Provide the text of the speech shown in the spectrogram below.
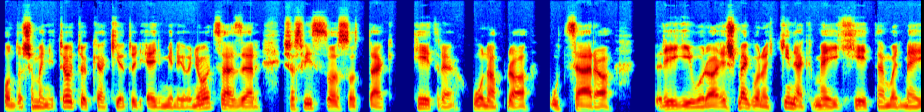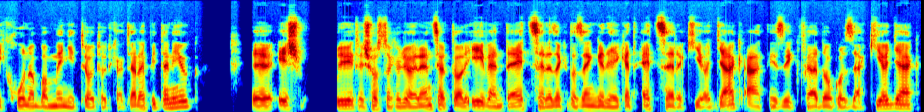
pontosan mennyi töltőkkel, kijött, hogy 1 millió 800 ezer, és azt visszaosztották hétre, hónapra, utcára, régióra, és megvan, hogy kinek melyik héten vagy melyik hónapban mennyi töltőt kell telepíteniük, és létre is hoztak egy olyan rendszert, ahol évente egyszer ezeket az engedélyeket egyszerre kiadják, átnézik, feldolgozzák, kiadják,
